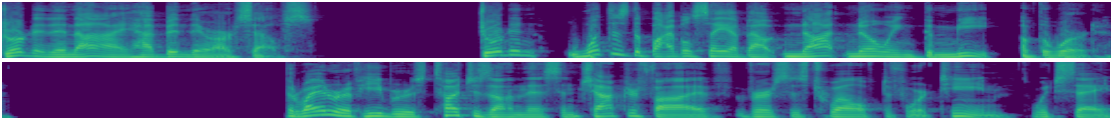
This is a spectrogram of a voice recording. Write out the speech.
Jordan and I have been there ourselves. Jordan, what does the Bible say about not knowing the meat of the word? The writer of Hebrews touches on this in chapter 5, verses 12 to 14, which say,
